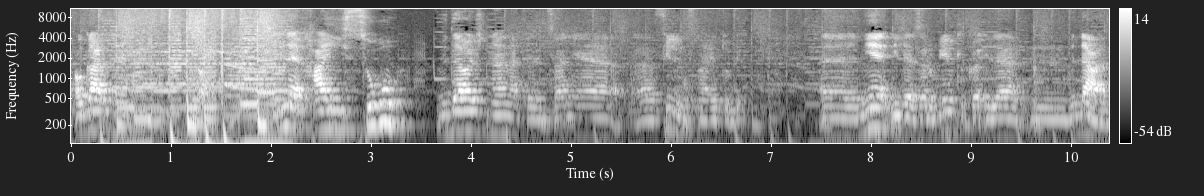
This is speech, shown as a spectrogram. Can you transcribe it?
e, ogarnę. Ile hajsu wydałeś na nakręcanie e, filmów na YouTubie? E, nie ile zarobiłem, tylko ile mm, wydałem.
